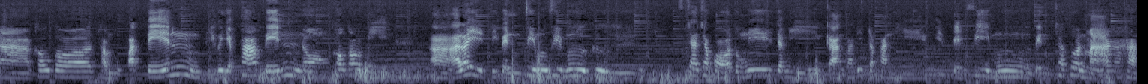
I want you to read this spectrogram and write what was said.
นาเขาก็ทำลูกปัดเป็นผีก็เย็บผ้าเป็นน้องเขาก็มีอ่าอะไรที่เป็นฝีมือฝีมือคือเฉพาะตรงนี้จะมีการผลิตภัณฑ์ที่เป็นฝีมือเป็นชาส่วนหมาค่ะ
